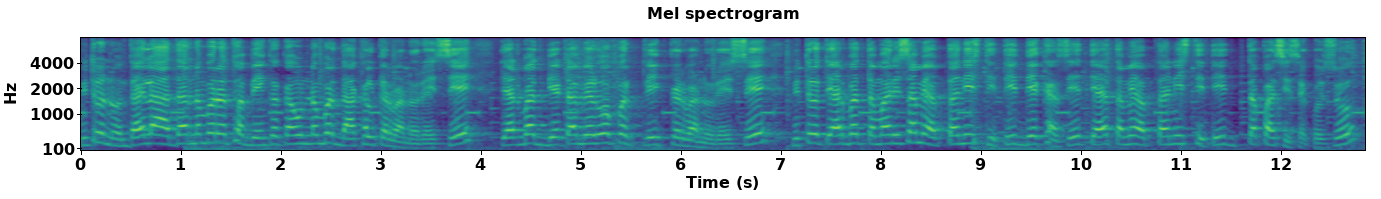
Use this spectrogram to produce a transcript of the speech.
મિત્રો, નોંધાયેલા આધાર નંબર અથવા બેંક એકાઉન્ટ નંબર દાખલ કરવાનો રહેશે. ત્યારબાદ ડેટા મેળવો પર ક્લિક કરવાનું રહેશે. મિત્રો, ત્યારબાદ તમારી સામે હપ્તાની સ્થિતિ દેખાશે. ત્યાં તમે હપ્તાની સ્થિતિ તપાસી શકો છો.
